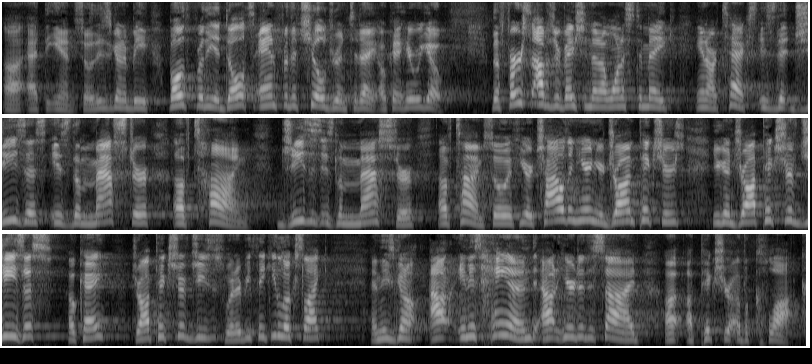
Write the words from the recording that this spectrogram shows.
uh, at the end. So this is going to be both for the adults and for the children today. Okay, here we go. The first observation that I want us to make in our text is that Jesus is the master of time. Jesus is the master of time. So if you're a child in here and you're drawing pictures, you're going to draw a picture of Jesus, okay? Draw a picture of Jesus, whatever you think he looks like. And he's going to, out in his hand, out here to the side, uh, a picture of a clock,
